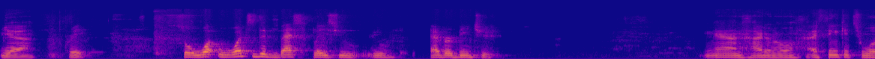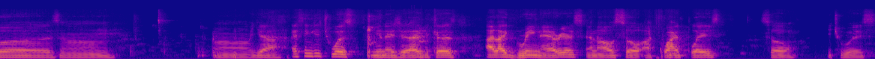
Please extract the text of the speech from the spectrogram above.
Yeah. Great. So what what's the best place you you've ever been to? Man, I don't know. I think it was, um, uh, yeah, I think it was Minas Gerais because I like green areas and also a quiet place. So it was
